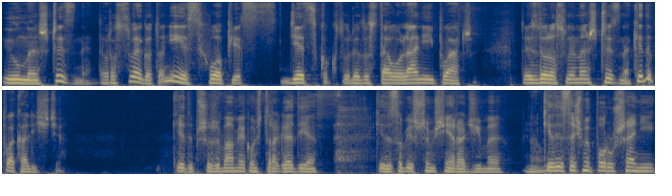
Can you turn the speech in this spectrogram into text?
I u mężczyzny, dorosłego. To nie jest chłopiec, dziecko, które dostało lanie i płacze. To jest dorosły mężczyzna. Kiedy płakaliście? Kiedy przeżywamy jakąś tragedię, kiedy sobie z czymś nie radzimy, no. kiedy jesteśmy poruszeni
